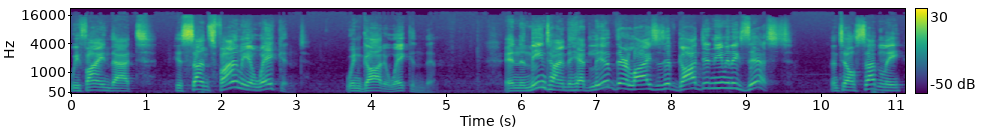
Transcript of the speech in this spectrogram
we find that his sons finally awakened when God awakened them. And in the meantime, they had lived their lives as if God didn't even exist until suddenly,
